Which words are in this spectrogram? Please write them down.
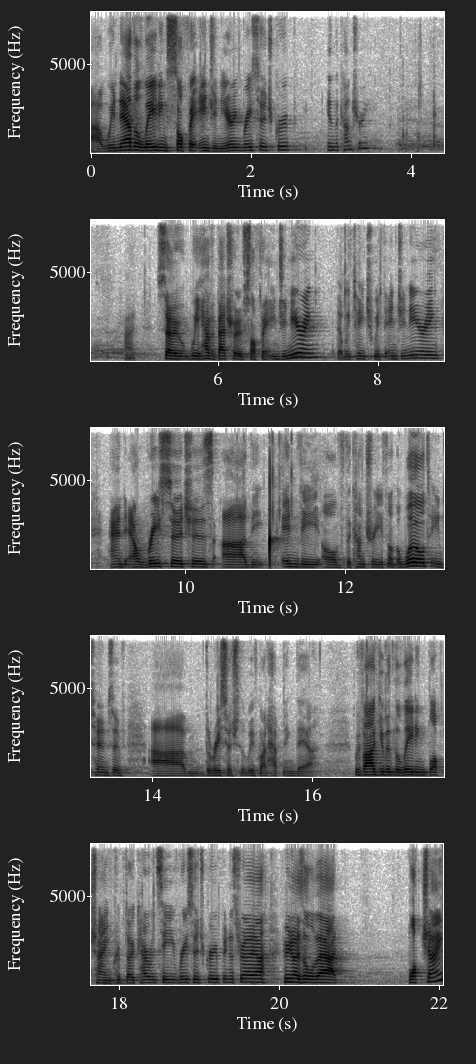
Uh, we're now the leading software engineering research group in the country. Right. So we have a Bachelor of Software Engineering that we teach with engineering, and our researchers are the envy of the country, if not the world, in terms of um, the research that we've got happening there. We've argued with the leading blockchain cryptocurrency research group in Australia. Who knows all about blockchain?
